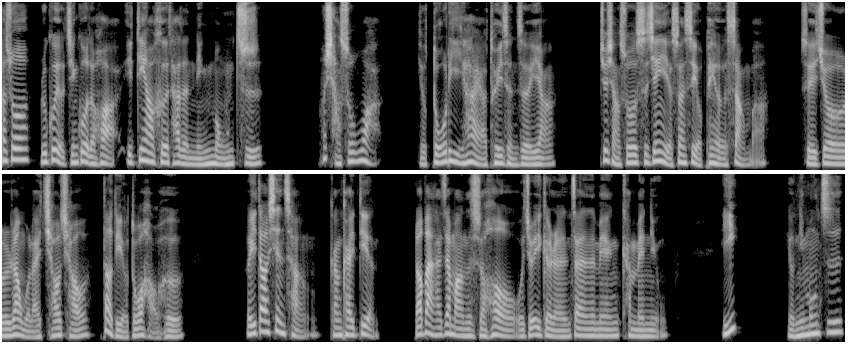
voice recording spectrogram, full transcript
他说，如果有经过的话，一定要喝他的柠檬汁。我想说，哇，有多厉害啊，推成这样，就想说时间也算是有配合上嘛，所以就让我来瞧瞧到底有多好喝。而一到现场，刚开店，老板还在忙的时候，我就一个人站在那边看 menu。咦，有柠檬汁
